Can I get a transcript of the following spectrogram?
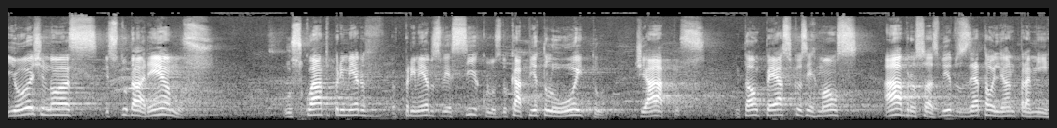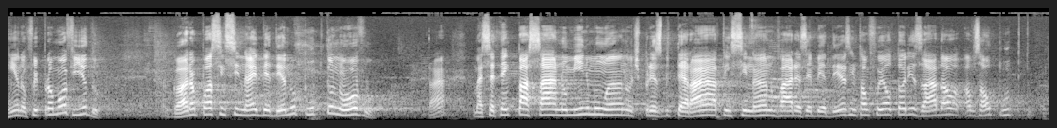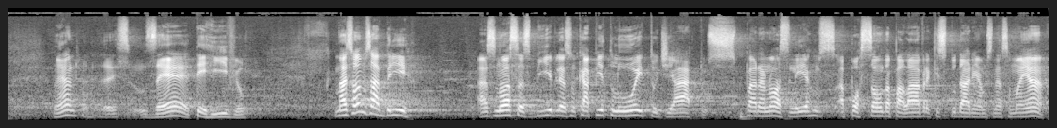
E hoje nós estudaremos os quatro primeiros, primeiros versículos do capítulo 8 de Atos. Então peço que os irmãos abram suas Bíblias. O Zé está olhando para mim rindo, eu fui promovido. Agora eu posso ensinar EBD no púlpito novo. Tá? Mas você tem que passar no mínimo um ano de presbiterato, ensinando várias EBDs, então fui autorizado a usar o púlpito. Né? O Zé é terrível. Mas vamos abrir as nossas Bíblias no capítulo 8 de Atos, para nós lermos a porção da palavra que estudaremos nessa manhã.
